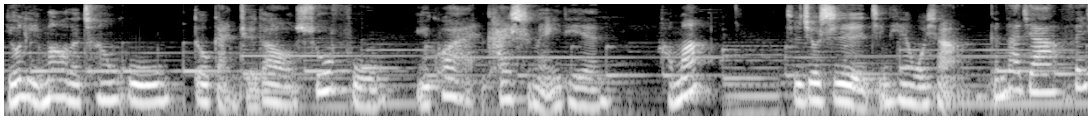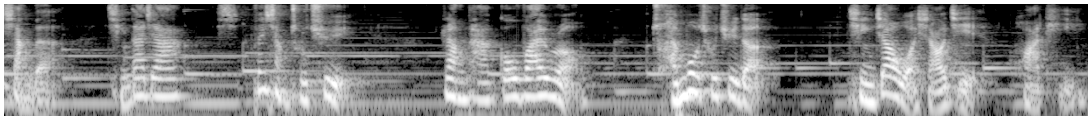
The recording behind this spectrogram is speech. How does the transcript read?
有礼貌的称呼，都感觉到舒服、愉快，开始每一天，好吗？这就是今天我想跟大家分享的，请大家分享出去，让它 go viral，传播出去的，请叫我小姐。话题，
